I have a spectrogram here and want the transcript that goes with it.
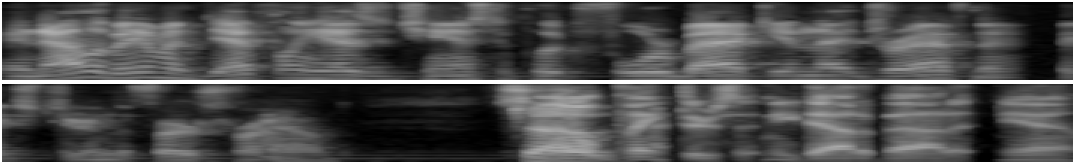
and Alabama definitely has a chance to put four back in that draft next year in the first round. So I don't think there's any doubt about it. Yeah.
